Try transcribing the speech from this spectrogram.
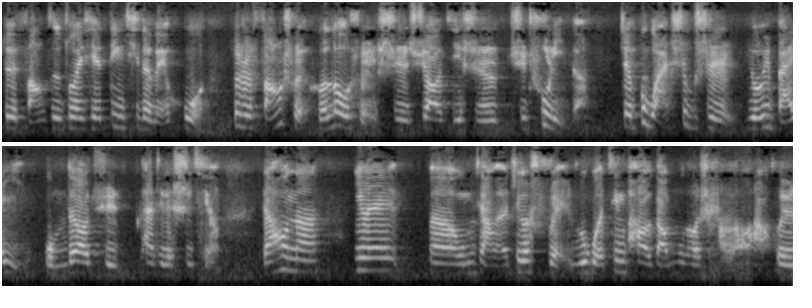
对房子做一些定期的维护，就是防水和漏水是需要及时去处理的。这不管是不是由于白蚁，我们都要去看这个事情。然后呢，因为呃，我们讲了这个水如果浸泡到木头上的话，会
